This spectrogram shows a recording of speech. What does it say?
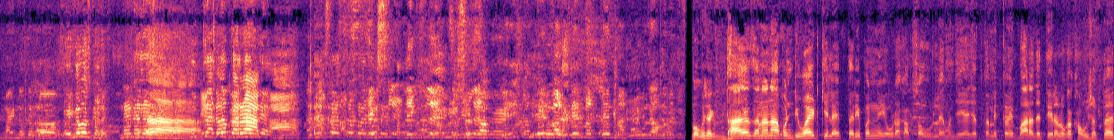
एकदमच कडक. बघू शकता दहा जणांना आपण डिवाइड केलंय तरी पण एवढा खापसा उरलाय. म्हणजे याच्यात कमीत कमी बारा ते तेरा लोक खाऊ शकतात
